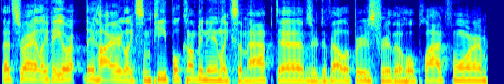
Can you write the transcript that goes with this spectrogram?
that's right. Like they are, they hired like some people coming in, like some app devs or developers for the whole platform.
